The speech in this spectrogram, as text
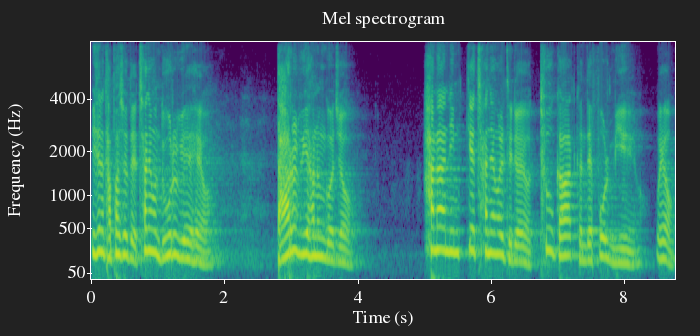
이제는 답하셔도 돼요. 찬양은 누구를 위해 해요? 나를 위해 하는 거죠. 하나님께 찬양을 드려요. To God, 근데 for me예요. 왜요?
